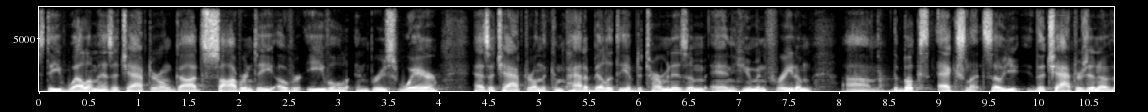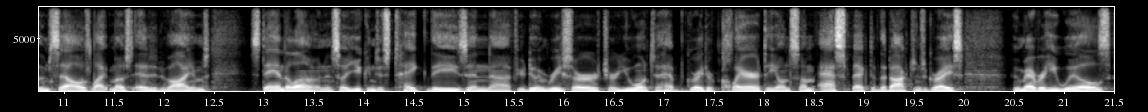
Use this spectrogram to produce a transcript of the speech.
Steve Wellum has a chapter on God's sovereignty over evil, and Bruce Ware has a chapter on the compatibility of determinism and human freedom. Um, the book's excellent. So you, the chapters in of themselves, like most edited volumes, stand alone. And so you can just take these, and uh, if you're doing research or you want to have greater clarity on some aspect of the doctrines of grace, Whomever He Wills,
